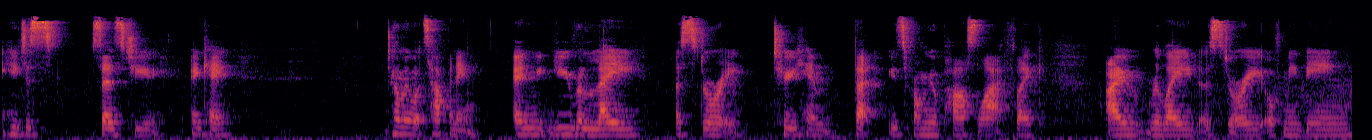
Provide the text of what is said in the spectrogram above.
he just says to you, Okay, tell me what's happening. And you relay a story to him that is from your past life. Like, I relayed a story of me being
